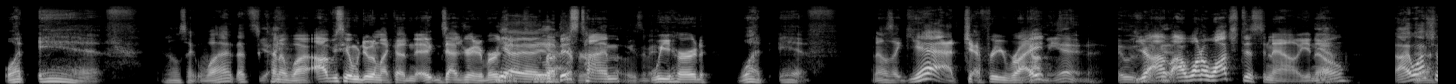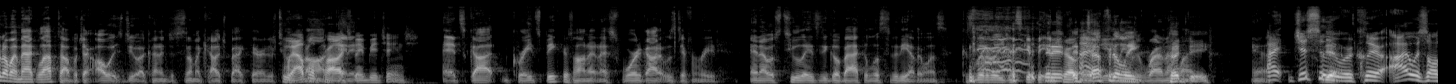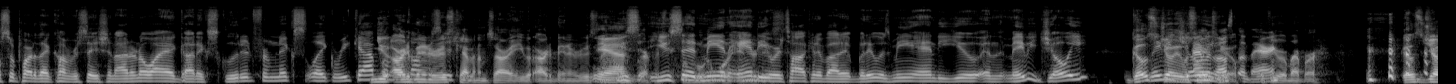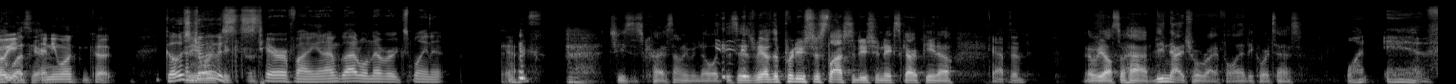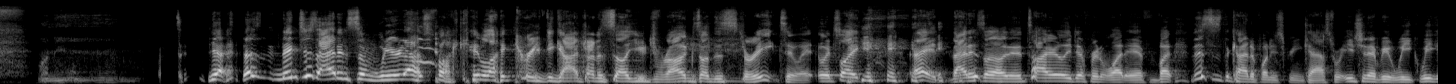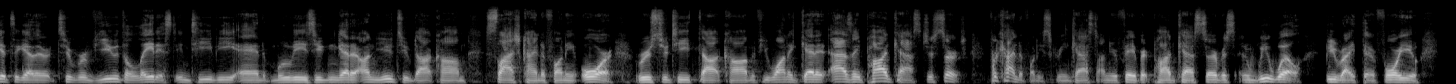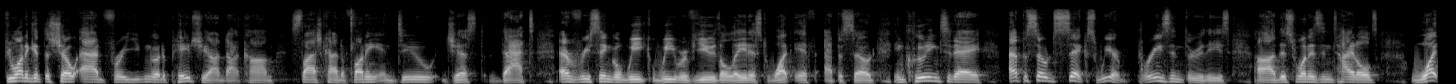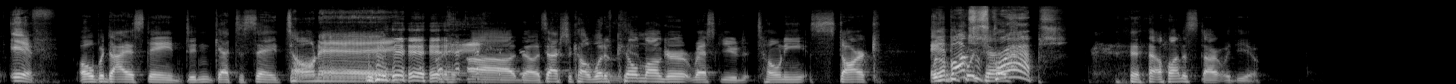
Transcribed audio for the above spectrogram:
"What if?" And I was like, "What?" That's Yeah. kind of why. Obviously, we're doing like an exaggerated version. Yeah, yeah, But this Jeffrey time, we heard, "What if?" And I was like, "Yeah, Jeffrey Wright." got me in. It was Yeah, I. I want to watch this now. You know, I watched it on my Mac laptop, which I always do. I kind of just sit on my couch back there and just two pop it Apple on, products, and it- maybe a change. It's got great speakers on it, and I swear to God, it was a different read. And I was too lazy to go back and listen to the other ones because literally you can skip the And it, intro. it and definitely even run could be. Yeah. I just so Yeah. that we're clear, I was also part of that conversation. I don't know why I got excluded from Nick's like recap. You'd already been introduced. Kevin. I'm sorry. You had already been introduced. Yeah. You, You, you said me and were Andy were talking about it, but it was me, Andy, you, and maybe Joey. Ghost Maybe Joey was Joey- here was too, also there. If you remember, Ghost Joey Joey, was here. anyone can cook. Ghost Anyone Joey was think terrifying, and I'm glad we'll never explain it. Jesus Christ, I don't even know what this is. We have the producer slash seducer, Nick Scarpino, Captain. and we also have the Nitro Rifle, Andy Cortez. What if? Yeah, that's Nick just added some weird ass fucking like creepy guy trying to sell you drugs on the street to it, which like, hey, that is an entirely different what if. But this is the kind of funny screencast where each and every week we get together to review the latest in TV and movies. You can get it on youtube.com slash kind of funny or roosterteeth.com. If you want to get it as a podcast, just search for kind of funny screencast on your favorite podcast service, and we will be right there for you. If you want to get the show ad free, you can go to patreon.com slash kind of funny and do just that. Every single week, we review the latest what if episode, including today, episode six. We are breezing through these. Uh, this one is entitled What If Obadiah Stane Didn't Get to Say Tony? uh, no, it's actually called What If Killmonger Rescued Tony Stark? With a box of scraps. I want to start with you.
